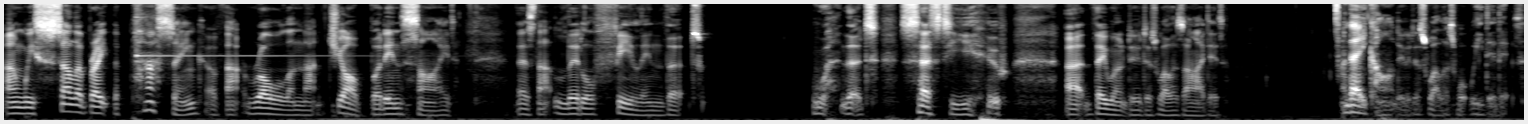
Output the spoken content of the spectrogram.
And we celebrate the passing of that role and that job, but inside there's that little feeling that that says to you, uh, they won't do it as well as I did. They can't do it as well as what we did it.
